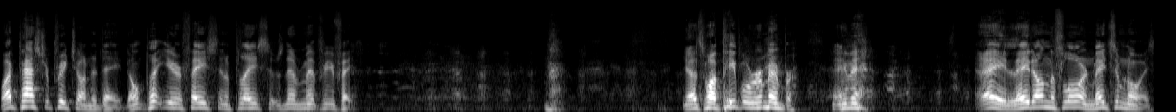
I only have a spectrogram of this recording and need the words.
What Pastor preach on today? Don't put your face in a place that was never meant for your face. yeah, that's what people remember. Amen. Hey, laid on the floor and made some noise.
